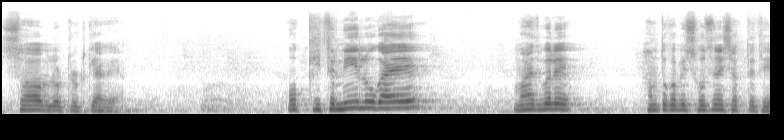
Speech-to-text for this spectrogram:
सब लुट लुट के आ गया। वो कितने लोग आए? महाराज बोले, हम तो कभी सोच नहीं सकते थे।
